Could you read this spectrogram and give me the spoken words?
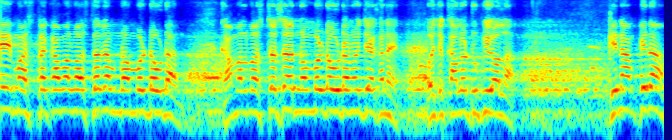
এই মাস্টার, কামাল মাস্টারের নম্বরটা উঠান। কামাল মাস্টার স্যার, নম্বরটা উঠান ওই যে এখানে, ওই যে কালো টুপিওয়ালা। কি নাম কি নাম?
